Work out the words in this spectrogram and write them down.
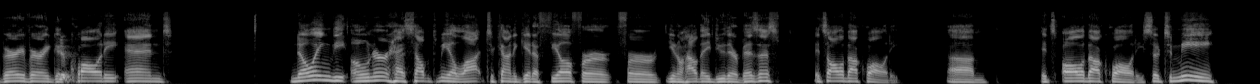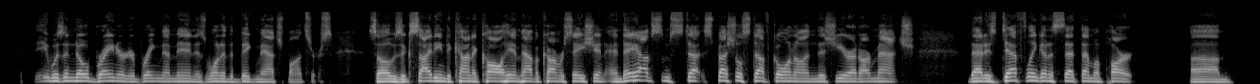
Very, very good quality. And knowing the owner has helped me a lot to kind of get a feel for for you know how they do their business it's all about quality um it's all about quality so to me it was a no-brainer to bring them in as one of the big match sponsors so it was exciting to kind of call him have a conversation and they have some st- special stuff going on this year at our match that is definitely going to set them apart um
